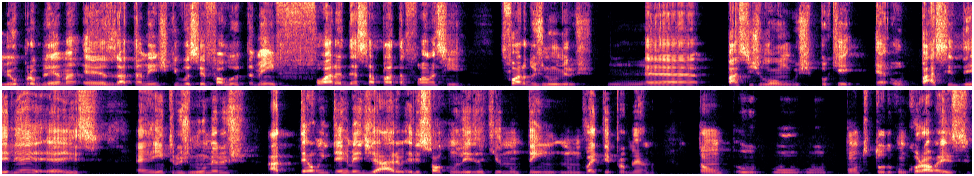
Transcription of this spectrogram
meu problema é exatamente o que você falou também, fora dessa plataforma, assim, fora dos números, uhum. é, passes longos, porque é, o passe dele é, é, esse. É entre os números até o intermediário, ele solta um laser que não tem, não vai ter problema. Então, o, o, o ponto todo com o coral é esse,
